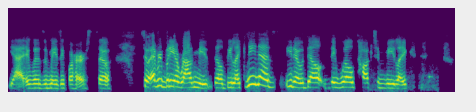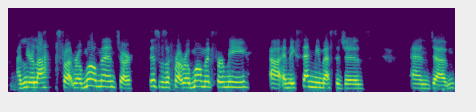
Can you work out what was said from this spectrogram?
yeah, it was amazing for her. So, so everybody around me, they'll be like, Nina's, you know, they'll they will talk to me like, I your last front row moment, or this was a front row moment for me uh, and they send me messages. And um,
